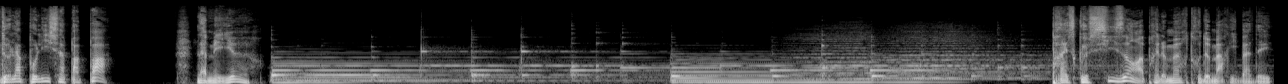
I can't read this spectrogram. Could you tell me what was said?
de la police à papa. La meilleure. Presque six ans après le meurtre de Marie Badet,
